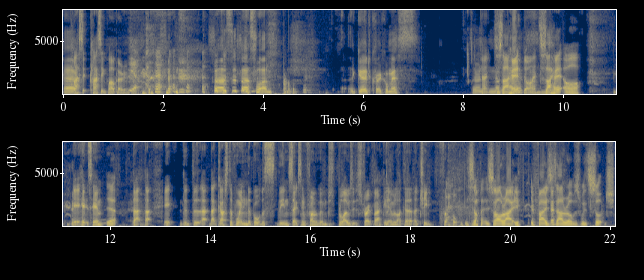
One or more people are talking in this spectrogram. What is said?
Uh, classic classic barbarian. Yeah. First, first one. Good critical miss. Okay. Does that hit? Die. Does that hit? Or It hits him. yeah. That that it the, the, that, that gust of wind that brought the the insects in front of him just blows it straight back at him like a, a cheap football. It's, all- it's all right. He, he fires his arrows with such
